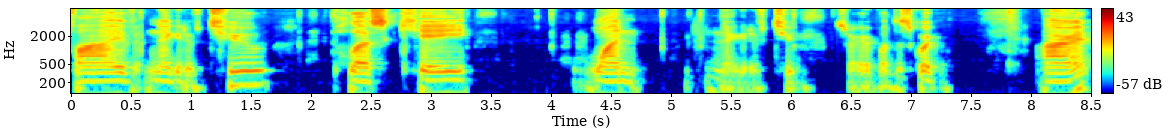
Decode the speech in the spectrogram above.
5, negative 2 plus k 1, negative 2. Sorry about the squiggle. Alright,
